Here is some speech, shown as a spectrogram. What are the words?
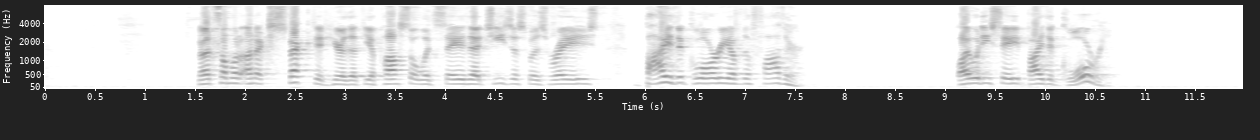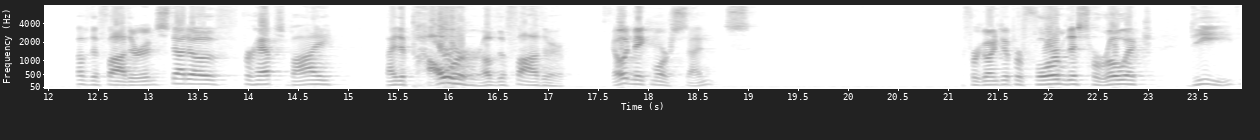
Now, it's somewhat unexpected here that the apostle would say that Jesus was raised by the glory of the Father. Why would he say by the glory of the Father instead of perhaps by, by the power of the Father? That would make more sense. If we're going to perform this heroic deed,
